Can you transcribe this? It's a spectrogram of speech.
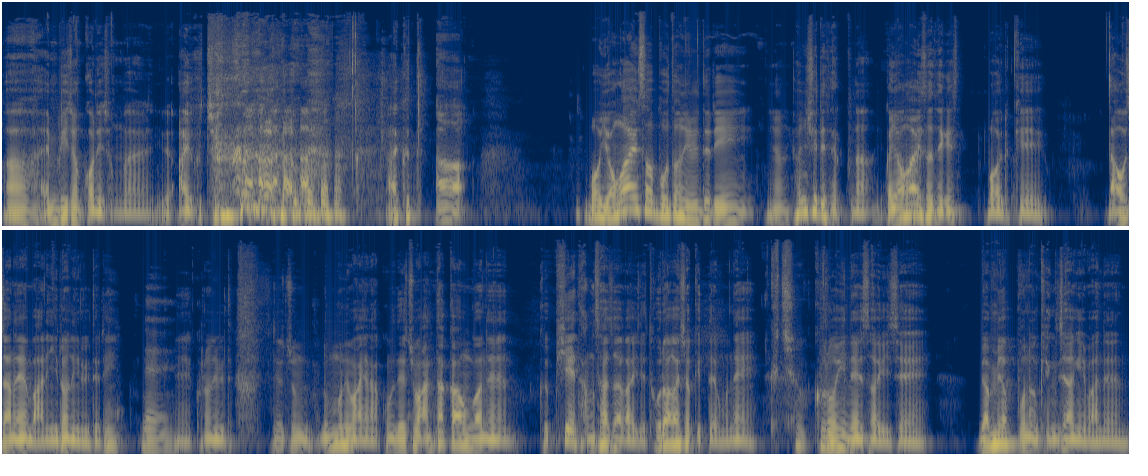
아, MB 정권이 정말 아이 그쵸. 아, 그 아, 뭐 영화에서 보던 일들이 그냥 현실이 됐구나. 그러니까 영화에서 되게 뭐 이렇게 나오잖아요. 많이 이런 일들이. 네. 네, 그런 일들. 이제 좀 눈물이 많이 났고 근데 좀 안타까운 거는 그 피해 당사자가 이제 돌아가셨기 때문에 그쵸. 그로 인해서 이제 몇몇 분은 굉장히 많은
